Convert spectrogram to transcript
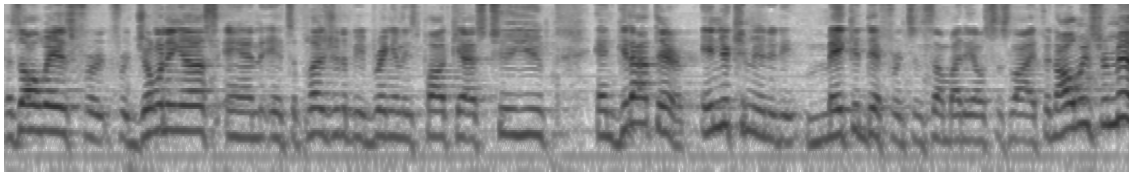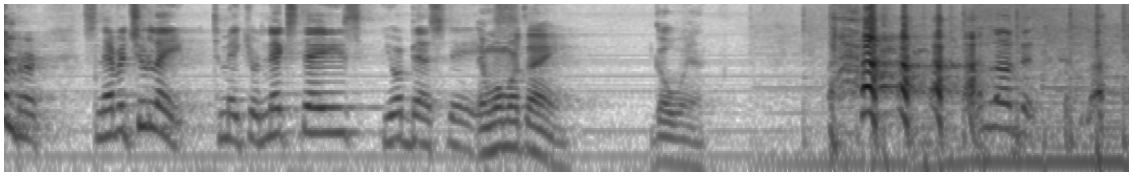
as always, for, for joining us. And it's a pleasure to be bringing these podcasts to you. And get out there in your community, make a difference in somebody else's life. And always remember, it's never too late to make your next days your best days. And one more thing go win. I love it.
